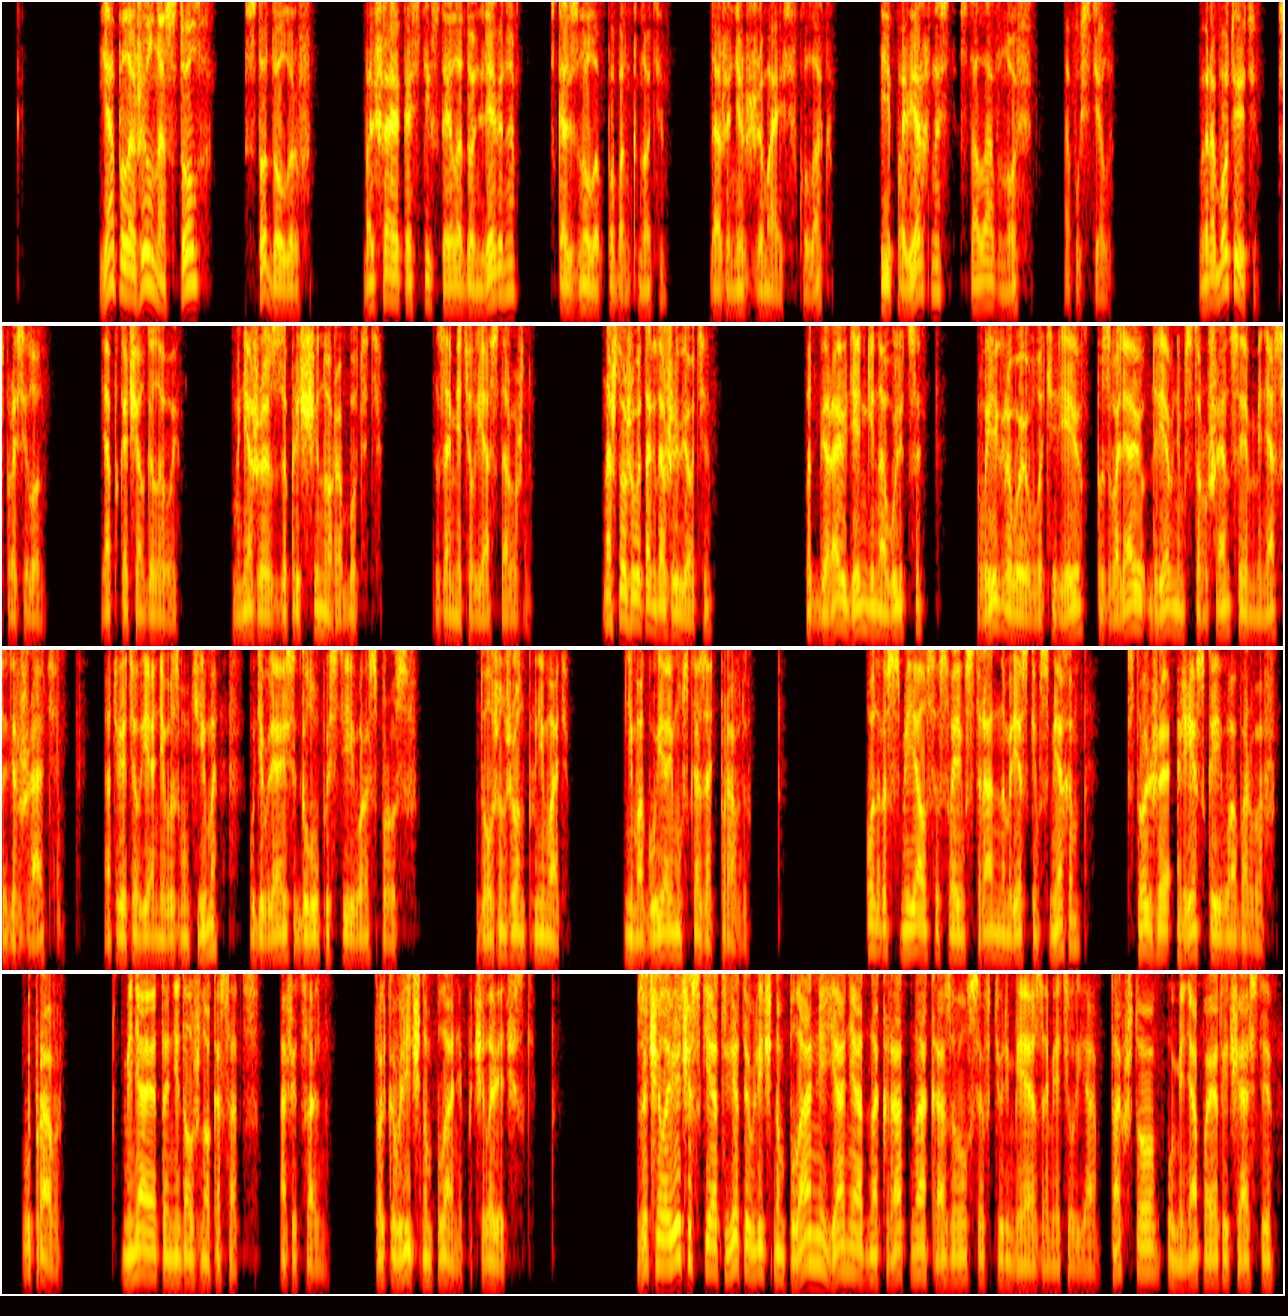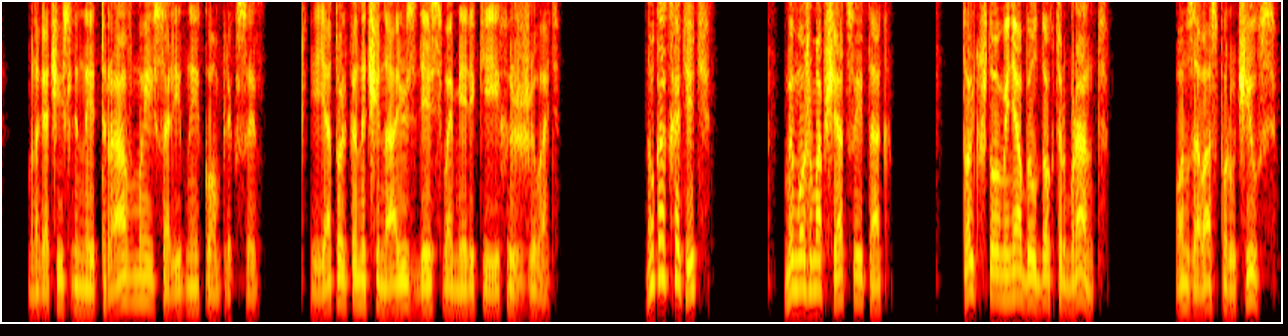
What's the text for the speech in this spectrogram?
Я положил на стол сто долларов. Большая костистая ладонь Левина скользнула по банкноте, даже не сжимаясь в кулак, и поверхность стола вновь опустела. — Вы работаете? — спросил он. Я покачал головой. — Мне же запрещено работать, — заметил я осторожно. — На что же вы тогда живете? — Подбираю деньги на улице, выигрываю в лотерею, позволяю древним старушенциям меня содержать, — ответил я невозмутимо, удивляясь глупости его расспросов. Должен же он понимать. Не могу я ему сказать правду. Он рассмеялся своим странным резким смехом, столь же резко его оборвав. — Вы правы. Меня это не должно касаться официально, только в личном плане, по-человечески. За человеческие ответы в личном плане я неоднократно оказывался в тюрьме, — заметил я, — так что у меня по этой части многочисленные травмы и солидные комплексы и я только начинаю здесь, в Америке, их изживать. Ну, как хотите. Мы можем общаться и так. Только что у меня был доктор Брандт. Он за вас поручился.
